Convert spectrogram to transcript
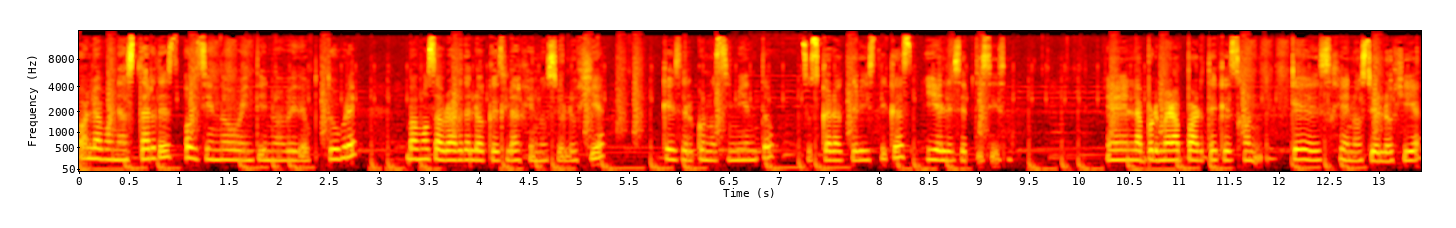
Hola, buenas tardes. Hoy siendo 29 de octubre vamos a hablar de lo que es la genociología, que es el conocimiento, sus características y el escepticismo. En la primera parte que es, que es genociología,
